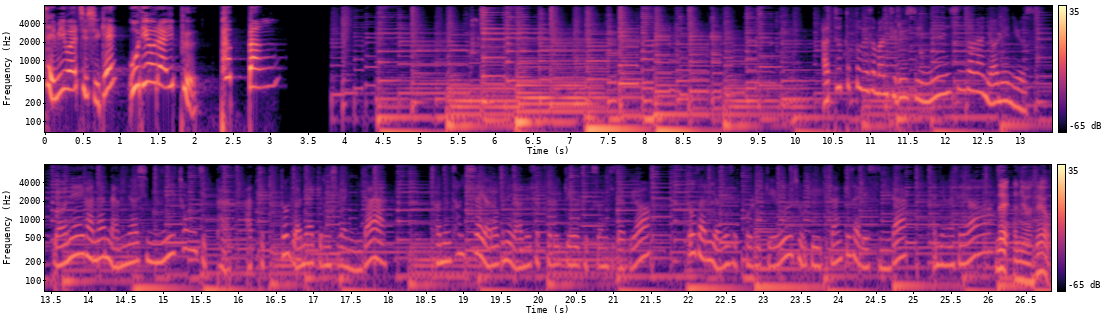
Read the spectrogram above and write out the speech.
재미와 지식의 오디오 라이프 팝빵 아트톡톡에서만 들을 수 있는 신선한 연예 뉴스, 연애에 관한 남녀 심리 총집합, 아트톡톡 연애학 개론 시간입니다. 저는 청취자 여러분의 연애 세포를 깨울 백선 기자고요. 또 다른 연애 세포를 깨울 조규 기자 함께 자리했습니다. 안녕하세요. 네, 안녕하세요.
